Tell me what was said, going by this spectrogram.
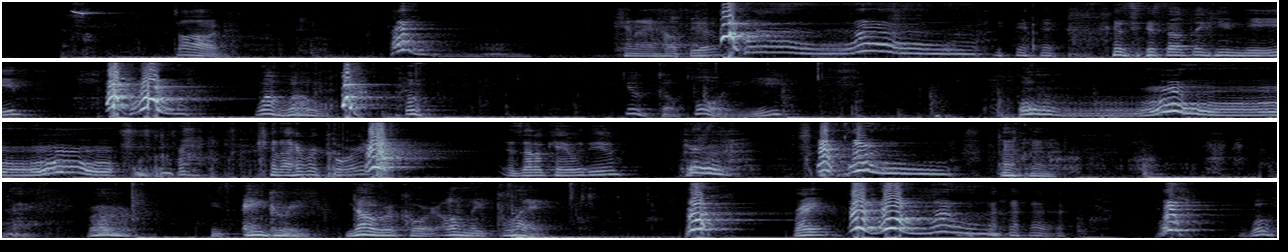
Dog. Can I help you? is there something you need? Whoa, whoa. whoa. You go, boy. Can I record? Is that okay with you? He's angry. No record, only play. Right? Woof.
